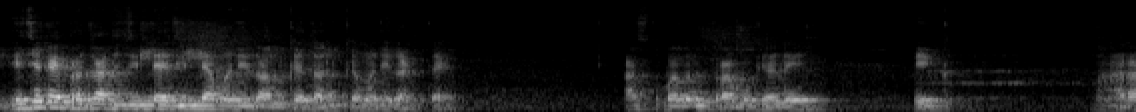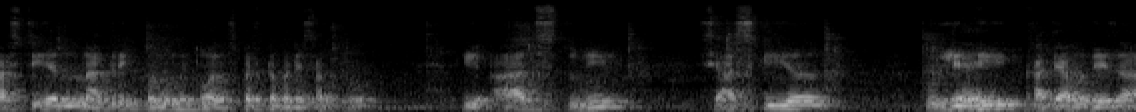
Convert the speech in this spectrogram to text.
हे जे काही प्रकार जिल्ह्या जिल्ह्यामध्ये तालुक्या तालुक्यामध्ये घडत आहेत आज तुम्हाला मी प्रामुख्याने एक महाराष्ट्रीयन नागरिक म्हणून मी तुम्हाला स्पष्टपणे सांगतो की आज तुम्ही शासकीय कुठल्याही खात्यामध्ये जा.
